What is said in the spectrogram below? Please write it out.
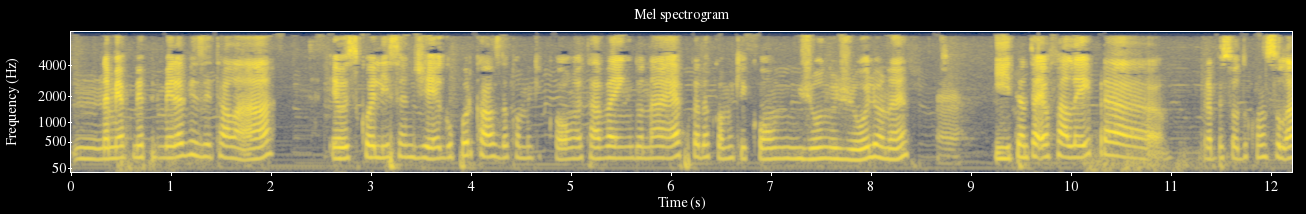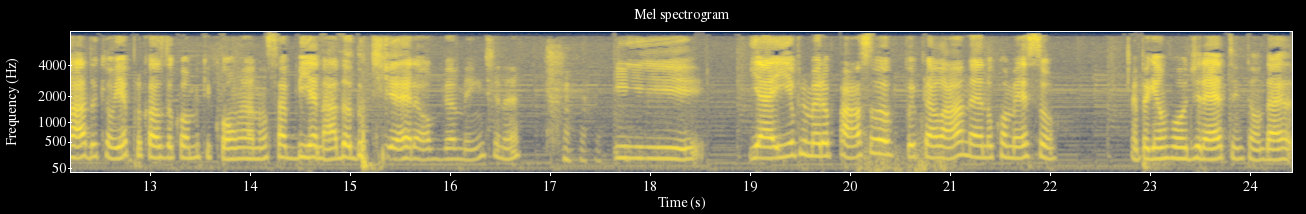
na minha, minha primeira visita lá, eu escolhi San Diego por causa da Comic Con. Eu tava indo na época da Comic Con, em junho, julho, né? É. E tanto eu falei pra, pra pessoa do consulado que eu ia por causa da Comic Con. Ela não sabia nada do que era, obviamente, né? e, e aí, o primeiro passo, eu fui pra lá, né? No começo, eu peguei um voo direto, então dá,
